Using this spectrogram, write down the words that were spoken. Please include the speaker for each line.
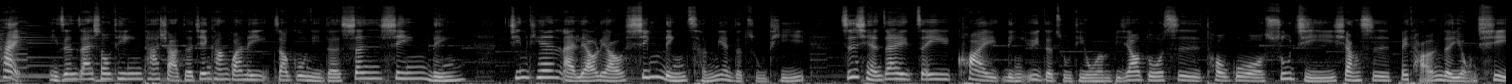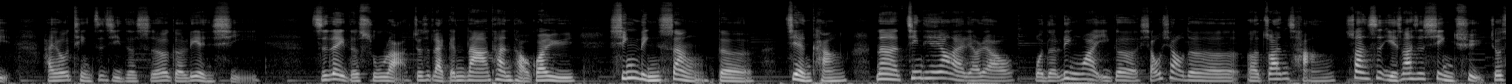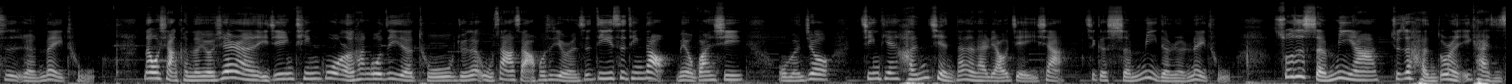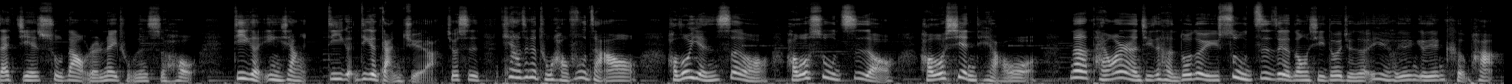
Speaker 1: 嗨，你正在收听 Tasha 的健康管理，照顾你的身心灵。今天来聊聊心灵层面的主题。之前在这一块领域的主题，我们比较多是透过书籍，像是《被讨厌的勇气》，还有《挺自己的十二个练习》之类的书啦，就是来跟大家探讨关于心灵上的健康。那今天要来聊聊我的另外一个小小的呃专长，算是也算是兴趣，就是人类图。那我想可能有些人已经听过了，看过自己的图，觉得五煞煞，或是有人是第一次听到，没有关系，我们就今天很简单的来了解一下这个神秘的人类图。说是神秘啊，就是很多人一开始在接触到人类图的时候，第一个印象。第一个第一个感觉啊，就是天啊，这个图好复杂哦，好多颜色哦，好多数字哦，好多线条哦。那台湾人其实很多对于数字这个东西都会觉得，哎，有点有点可怕。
